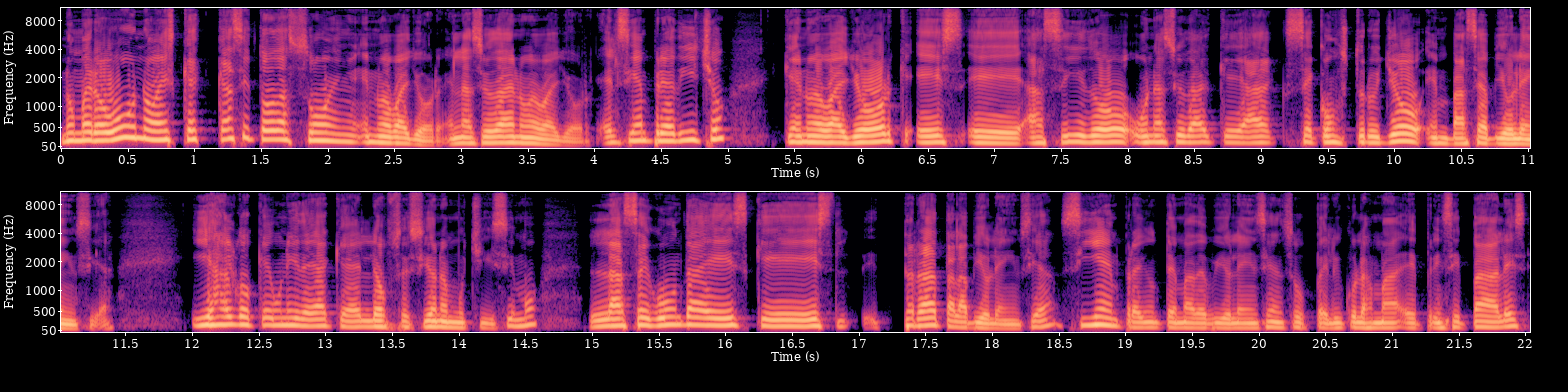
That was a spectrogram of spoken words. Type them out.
Número uno es que casi todas son en, Nueva York, en la ciudad de Nueva York. Él siempre ha dicho que Nueva York es, eh, ha sido una ciudad que se construyó en base a violencia. Y es algo que es una idea que a él le obsesiona muchísimo. La segunda es que es, trata la violencia. Siempre hay un tema de violencia en sus películas más, eh, principales.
